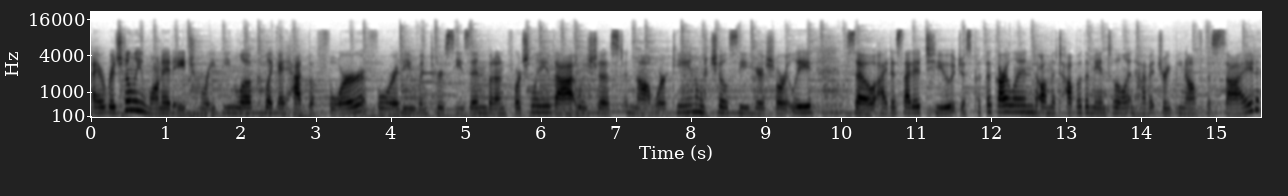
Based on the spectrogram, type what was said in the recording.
I originally wanted a draping look like I had before for the winter season, but unfortunately that was just not working, which you'll see here shortly. So I decided to just put the garland on the top of the mantle and have have it draping off the side.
